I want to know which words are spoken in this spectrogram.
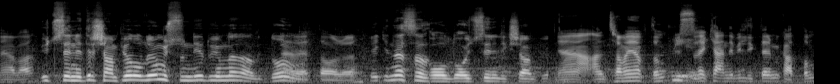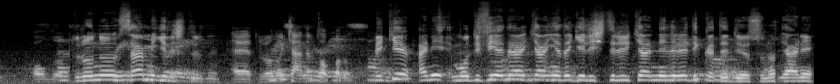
Merhaba. 3 senedir şampiyon oluyormuşsun diye duyumlar aldık. Doğru mu? Evet doğru. Peki nasıl oldu o 3 senelik şampiyon? Yani antrenman yaptım. Üstüne kendi bildiklerimi kattım. Oldu. Drone'u sen mi geliştirdin? Evet drone'u kendim topladım. Peki hani modifiye ederken ya da geliştirirken nelere dikkat ediyorsunuz? Yani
